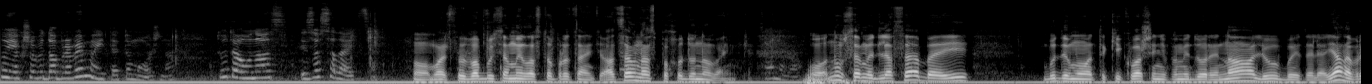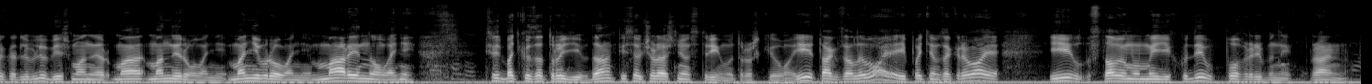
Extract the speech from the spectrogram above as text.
ну, якщо ви добре вимиєте, то можна. Тут у нас із оселедця. О, бачите, тут бабуся мила 100%. А це в нас, походу, новеньке. Це нове. О, ну все ми для себе і будемо такі квашені помідори на любителя. Я, наприклад, люблю більш манер, ма- манеровані, манівровані, мариновані. Це Щось батько затроїв, да? після вчорашнього стріму трошки. О. І так заливає, і потім закриває. І ставимо ми їх куди? В погрібник. Правильно?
